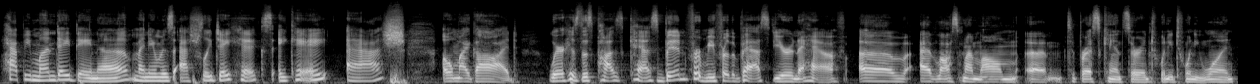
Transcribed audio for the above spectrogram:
Happy Monday, Dana. My name is Ashley J. Hicks, aka Ash. Oh my God, where has this podcast been for me for the past year and a half? Um, I lost my mom um, to breast cancer in 2021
